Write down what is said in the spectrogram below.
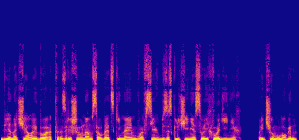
Для начала Эдуард разрешил нам солдатский найм во всех без исключения своих владениях. Причем Логан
